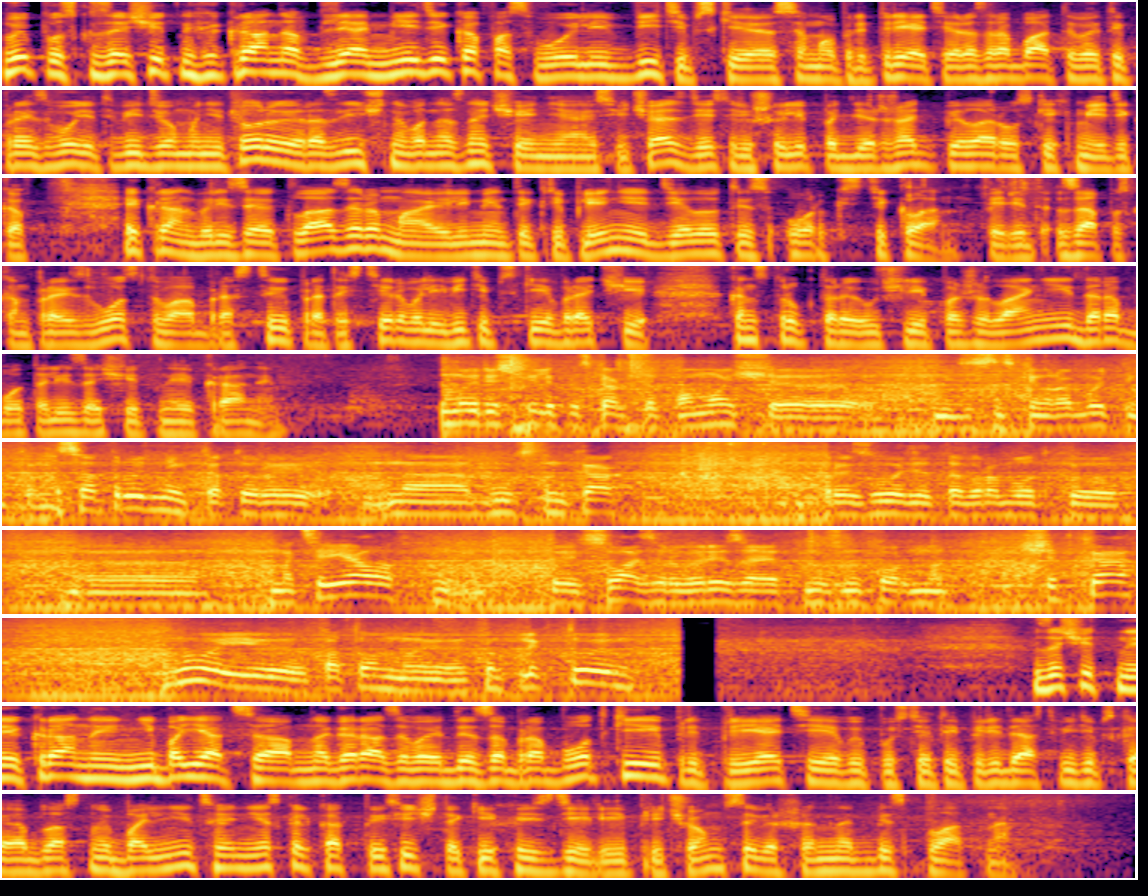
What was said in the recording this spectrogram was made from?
Выпуск защитных экранов для медиков освоили в Витебске. Само предприятие разрабатывает и производит видеомониторы различного назначения. Сейчас здесь решили поддержать белорусских медиков. Экран вырезают лазером, а элементы крепления делают из оргстекла. Перед запуском производства образцы протестировали витебские врачи. Конструкторы учли пожелания и доработали защитные экраны. Мы решили хоть как-то помочь э, медицинским работникам. Сотрудник, который на двух станках производит обработку э, материалов, то есть лазер вырезает нужную форму щитка, ну и потом мы комплектуем. Защитные экраны не боятся многоразовой дезобработки. Предприятие выпустит и передаст Витебской областной больнице несколько тысяч таких изделий, причем совершенно бесплатно.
